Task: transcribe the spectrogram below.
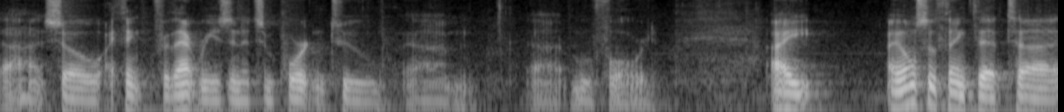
Uh, So I think for that reason, it's important to um, uh, move forward. I, I also think that, uh,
